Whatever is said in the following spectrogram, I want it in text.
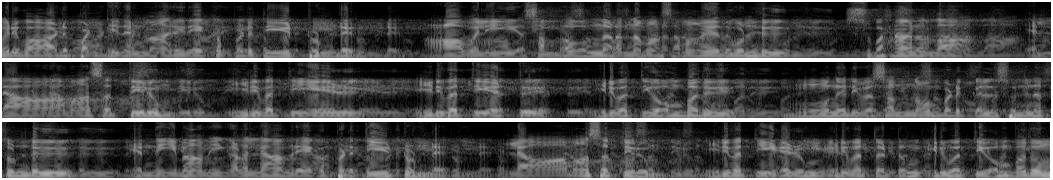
ഒരുപാട് പണ്ഡിതന്മാര് രേഖപ്പെടുത്തിയിട്ടുണ്ട്. ആ വലിയ സംഭവം നടന്ന മാസമായതുകൊണ്ട് സുബഹാനല്ലാ. എല്ലാ മാസത്തിലും ഇരുപത്തിയേഴ് ഇരുപത്തിയെട്ട് ഇരുപത്തി ഒമ്പത് മൂന്ന് ദിവസം നോമ്പെടുക്കൽ സുന്നത്തുണ്ട് എന്ന് ഇമാമിങ്ങളെല്ലാം രേഖപ്പെടുത്തിയിട്ടുണ്ട്. എല്ലാ മാസത്തിലും ഇരുപത്തിയേഴും ഇരുപത്തെട്ടും ഇരുപത്തി ഒമ്പതും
